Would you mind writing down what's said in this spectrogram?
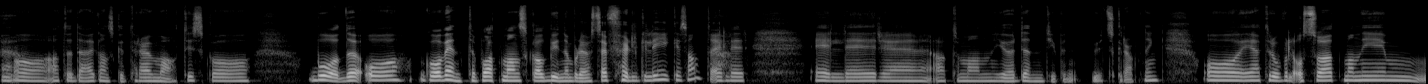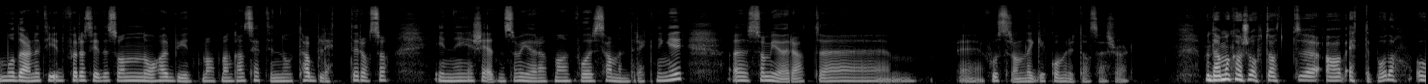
ja. og at det er ganske traumatisk og både å gå og vente på at man skal begynne å blø, selvfølgelig, ikke sant, eller, eller at man gjør denne typen utskrapning. Og jeg tror vel også at man i moderne tid, for å si det sånn, nå har begynt med at man kan sette inn noen tabletter også inn i skjeden som gjør at man får sammentrekninger, som gjør at fosteranlegget kommer ut av seg sjøl. Men da er man kanskje opptatt av etterpå, da, å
